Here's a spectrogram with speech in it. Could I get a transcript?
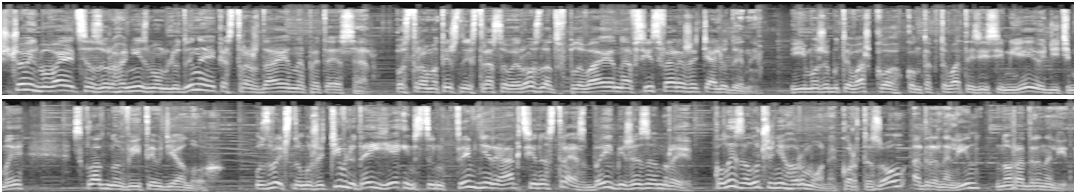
Що відбувається з організмом людини, яка страждає на ПТСР? Посттравматичний стресовий розлад впливає на всі сфери життя людини. Їй може бути важко контактувати зі сім'єю, дітьми, складно війти в діалог. У звичному житті в людей є інстинктивні реакції на стрес, бий, біжи, замри, коли залучені гормони кортизол, адреналін, норадреналін.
